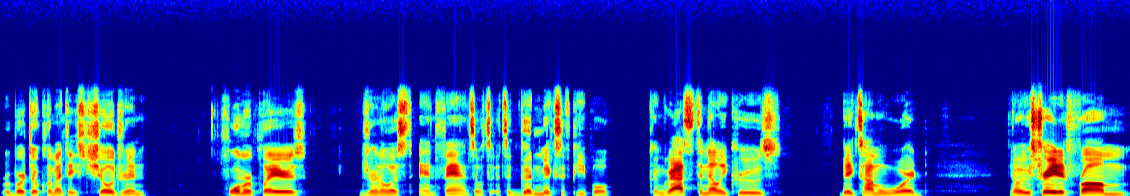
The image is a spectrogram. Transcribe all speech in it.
Roberto Clemente's children, former players, journalists, and fans. So it's, it's a good mix of people. Congrats to Nelly Cruz. Big time award. You know, he was traded from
